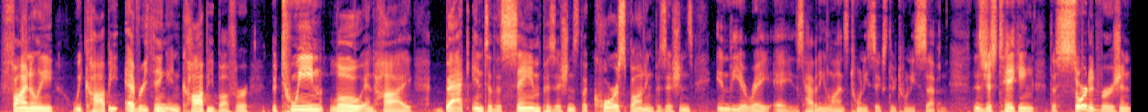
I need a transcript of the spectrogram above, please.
Finally, we copy everything in copy buffer between low and high back into the same positions, the corresponding positions in the array A. This is happening in lines 26 through 27. This is just taking the sorted version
